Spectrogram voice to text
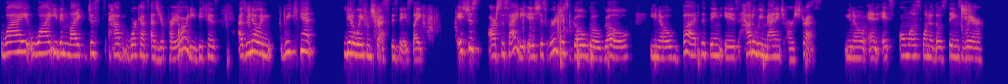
why why even like just have workouts as your priority because as we know and we can't get away from stress these days. Like it's just our society. It's just we're just go go go, you know. But the thing is, how do we manage our stress? You know, and it's almost one of those things where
